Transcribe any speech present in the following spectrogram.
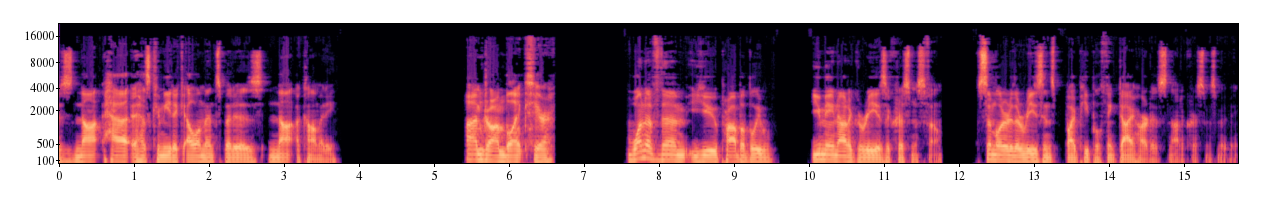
is not ha- it has comedic elements, but is not a comedy. I'm drawing blanks here. One of them you probably you may not agree is a Christmas film. Similar to the reasons why people think Die Hard is not a Christmas movie.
